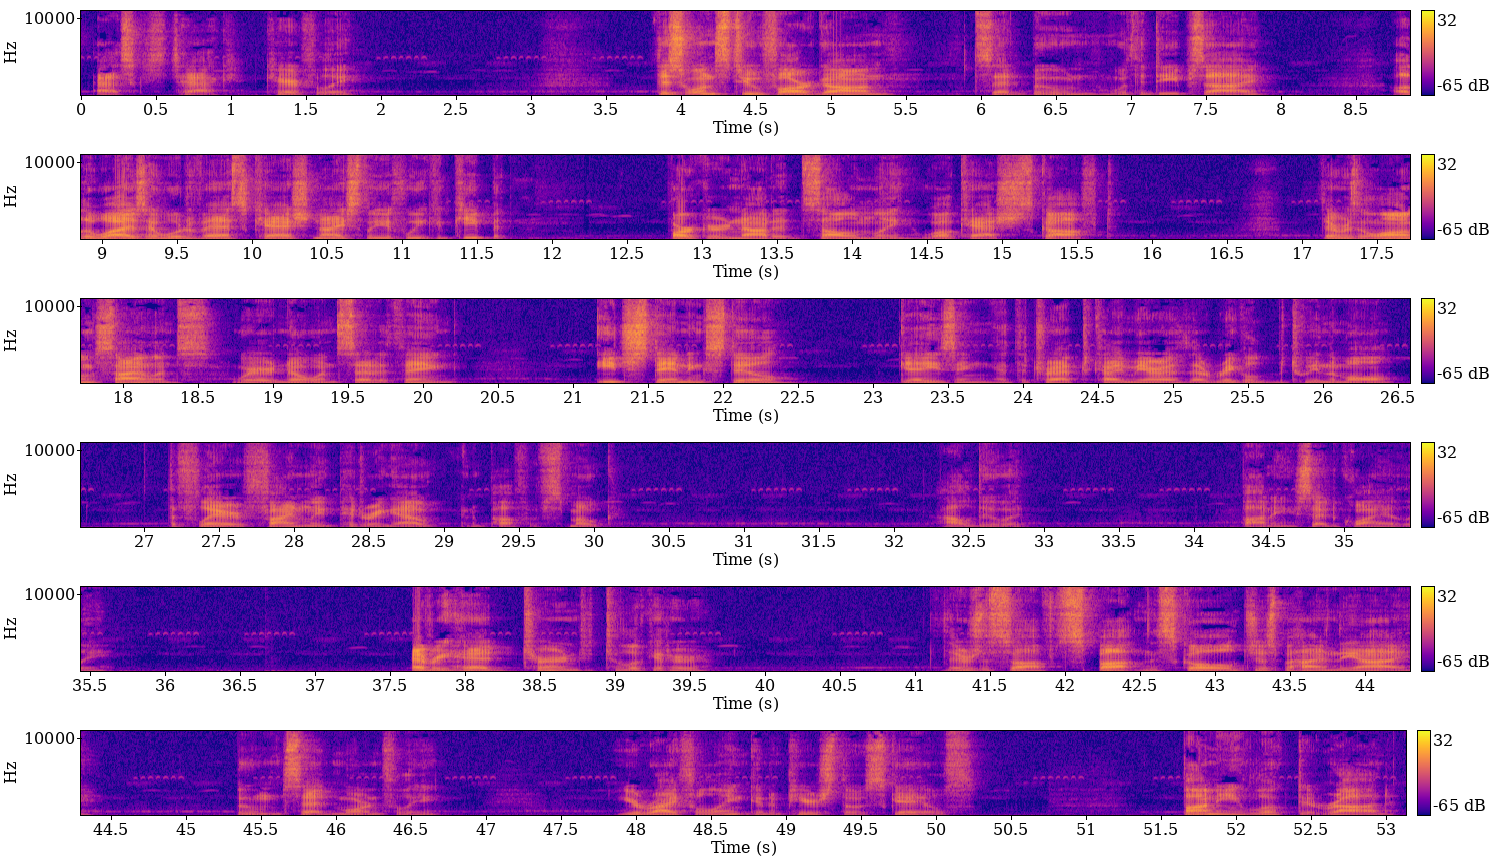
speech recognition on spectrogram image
asked Tack carefully. This one's too far gone, said Boone with a deep sigh. Otherwise, I would have asked Cash nicely if we could keep it. Barker nodded solemnly while Cash scoffed. There was a long silence where no one said a thing, each standing still, gazing at the trapped chimera that wriggled between them all, the flare finally pittering out in a puff of smoke. I'll do it, Bonnie said quietly. Every head turned to look at her. There's a soft spot in the skull just behind the eye, Boone said mournfully. Your rifle ain't gonna pierce those scales. Bonnie looked at Rod,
